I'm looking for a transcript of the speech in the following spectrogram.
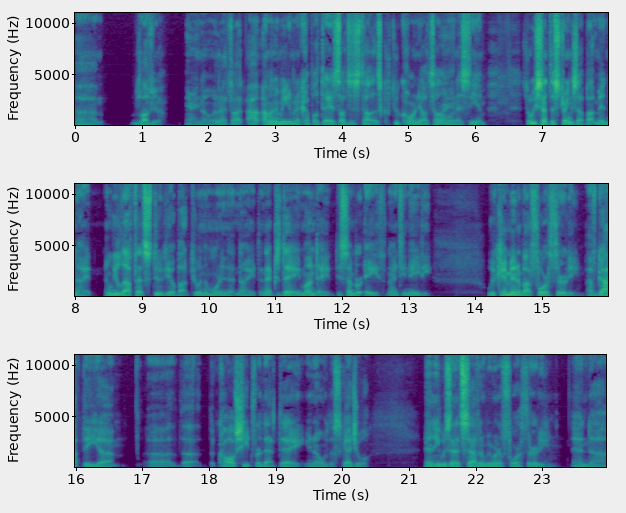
uh, love you, Yeah. you know. And I thought I, I'm going to meet him in a couple of days. I'll just tell. It's too corny. I'll tell him when I see him. So we sent the strings up about midnight, and we left that studio about two in the morning that night. The next day, Monday, December eighth, nineteen eighty, we came in about four thirty. I've got the uh, uh, the the call sheet for that day, you know, the schedule, and he was in at seven. We were in at four thirty, and uh,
